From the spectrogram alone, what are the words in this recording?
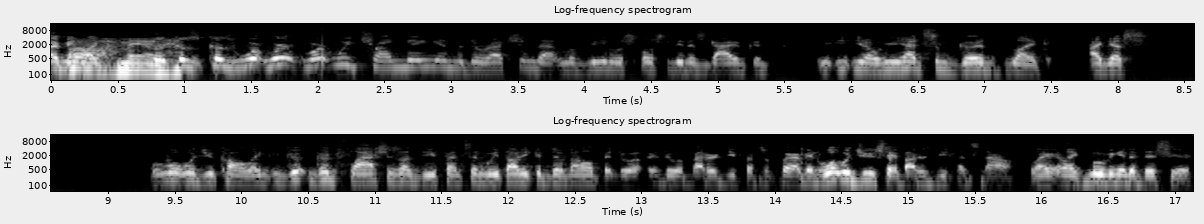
I mean, oh, like, man. because because weren't weren't we trending in the direction that LaVine was supposed to be this guy who could, you know, he had some good like I guess what would you call like good, good flashes on defense, and we thought he could develop into a, into a better defensive player. I mean, what would you say about his defense now, like like moving into this year?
